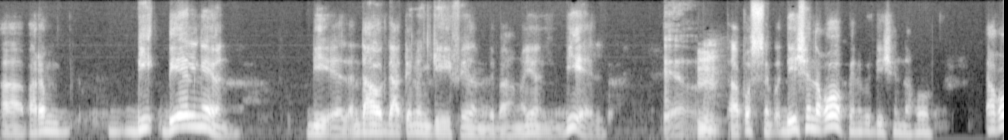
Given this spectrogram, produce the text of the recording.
ah, parang B- BL ngayon. BL. Ang tawag dati nun gay film, di ba? Ngayon, BL. Mm. Tapos nag-audition ako, pinag-audition ako. Ako,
